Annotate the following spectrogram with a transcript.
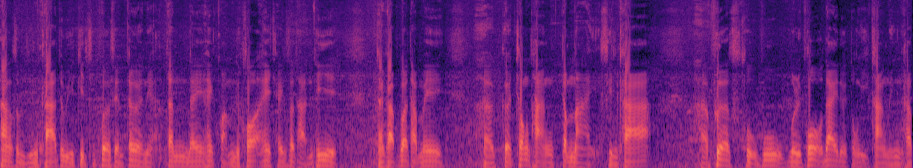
ห้างสรรพสินค้าทวีกิจซูเปอร์เซ็นเตอร์เนี่ยท่านได้ให้ความอนุเคราะห์ให้ใช้สถานที่นะครับ ก็ทำให้เกิดช่องทางจำหน่ายสินค้า เพื่อสู่ผู้บริโภคได้โดยตรงอีกทางหนึ่งครับ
